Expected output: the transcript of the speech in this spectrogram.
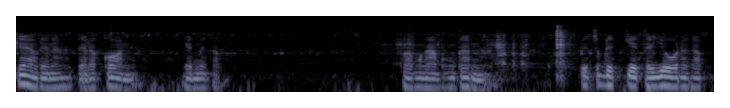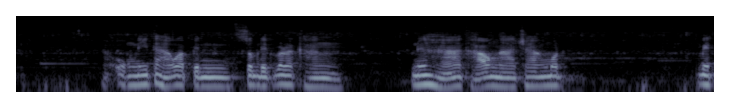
แก้วเลยนะ แต่ละก้อนเนี่ยเห็นไหมครับ ความงามของท่านนะเป็นสมเด็จเกียรติโยนะครับ องค์นี้ถ้าหากว่าเป็นสมเด็จวรคัง เนื้อหาขาวงาช้างมดเม็ด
